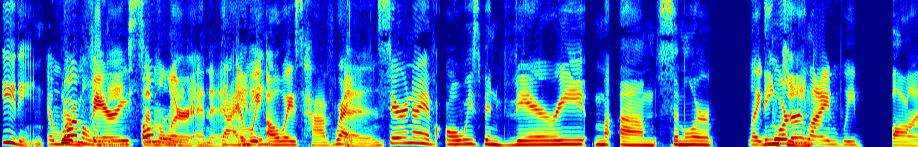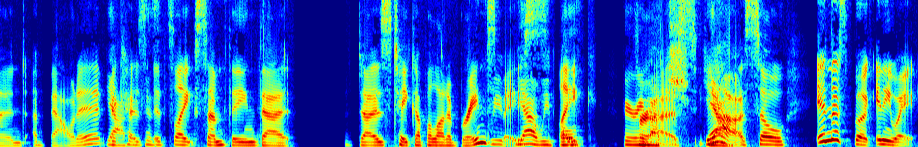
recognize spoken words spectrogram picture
eating, And we're normal very eating, similar in it. And we always have right. been. Sarah and I have always been very um similar. Like thinking. borderline we bond about it Yeah, because, because- it's like something that does take up a lot of brain We- space. yeah, we like Very for much. us. Yeah. So in this book, anyway,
